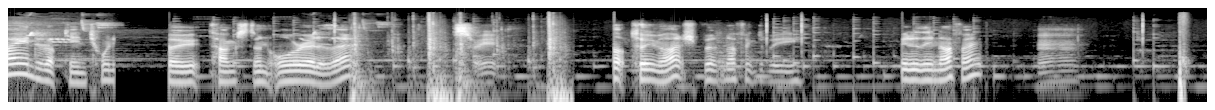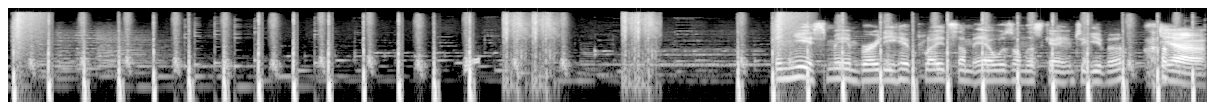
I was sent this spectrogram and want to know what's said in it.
I ended up getting 22 tungsten ore out of that. Sweet. Not too much, but nothing to be better than nothing. Mm-hmm. And yes, me and Brady have played some hours on this game together. yeah,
